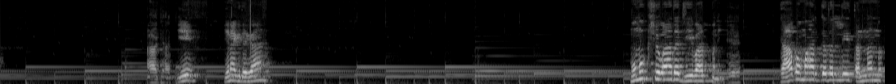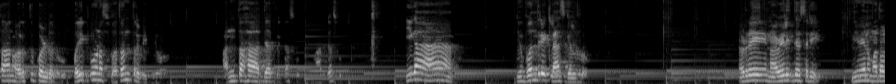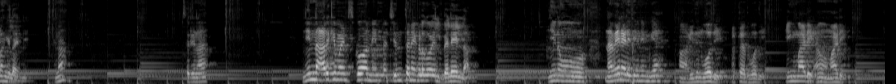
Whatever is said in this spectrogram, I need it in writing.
ಹಾಗಾಗಿ ಏನಾಗಿದೆ ಈಗ? ಮುಮುಕ್ಷುವಾದ ಜೀವಾತ್ಮನಿಗೆ ಯಾವ ಮಾರ್ಗದಲ್ಲಿ ತನ್ನನ್ನು ತಾನು ಅರಿತುಕೊಳ್ಳಲು ಪರಿಪೂರ್ಣ ಸ್ವತಂತ್ರವಿದೆಯೋ, ಅಂತಹ ಆಧ್ಯಾತ್ಮಿಕ ಮಾರ್ಗ ಸೂಕ್ತ ಈಗ ನೀವು ಬಂದ್ರಿ ಕ್ಲಾಸ್ಗೆಲ್ರು ನೋಡ್ರಿ, ನಾವ್ ಹೇಳಿದ್ದೆ ಸರಿ. ನೀವೇನು ಮಾತಾಡಂಗಿಲ್ಲ ಇಲ್ಲಿ. ಏನಾ? ಸರಿನಾ? ನಿನ್ನ ಆರ್ಗ್ಯುಮೆಂಟ್ಸ್ಗೋ ನಿನ್ನ ಚಿಂತನೆಗಳಿಗೋ ಇಲ್ಲಿ ಬೆಲೆ ಇಲ್ಲ. ನೀನು, ನಾವೇನು ಹೇಳಿದೀವಿ ನಿಮಗೆ? ಹಾಂ ಇದನ್ನ ಓದಿ ಅಷ್ಟೇ ಅದು ಓದಿ. ಹಿಂಗ್ ಮಾಡಿ, ಹಾಂ, ಮಾಡಿ.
